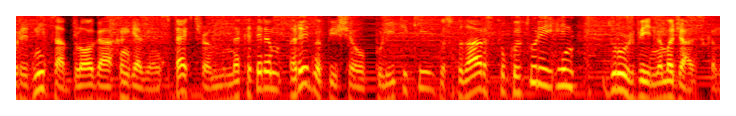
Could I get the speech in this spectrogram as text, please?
urednica bloga Hungarian Spectrum, na katerem redno piše o politiki, gospodarstvu, kulturi in družbi na Mačarskem.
